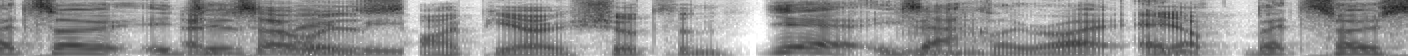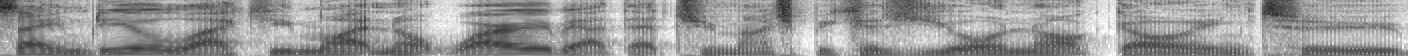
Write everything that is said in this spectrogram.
But so it And just so is me- IPO Schutzhund. yeah, exactly right. And Yep. but so same deal. Like you might not worry about that too much because you're not going to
